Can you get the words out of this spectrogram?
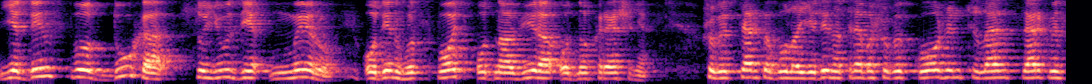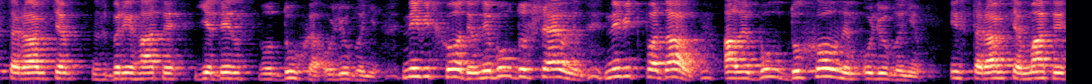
єдинство духа в союзі миру, один Господь, одна віра, одно хрещення щоб церква була єдина, треба, щоб кожен член церкви старався зберігати єдинство духа улюблені. Не відходив, не був душевним, не відпадав, але був духовним улюблені. І старався мати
